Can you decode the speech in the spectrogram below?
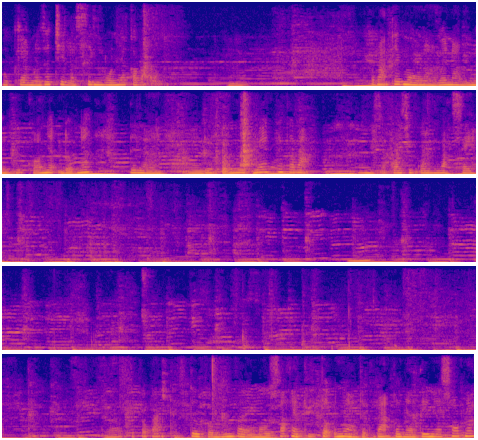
Màu kem nó rất chi là xinh luôn nhé các bạn. Đấy. Các bạn thích màu nào bên nào mình cũng có nhận được nhé Đây là đường kính 1 mét nhé các bạn. Mình sẽ quay xung quanh các bạn xem. Đấy. Bạn thích tư vấn về màu sắc hay kích cỡ nào thì các bạn cứ nhắn tin cho shop nhé.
